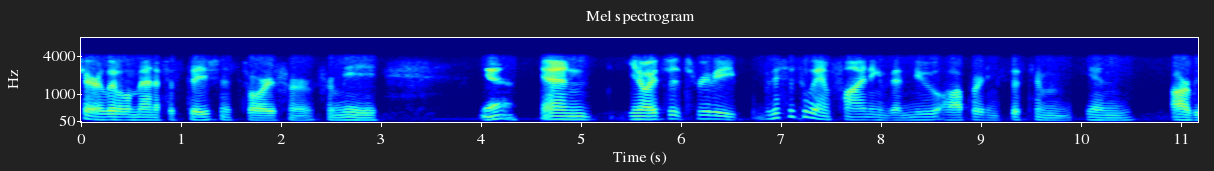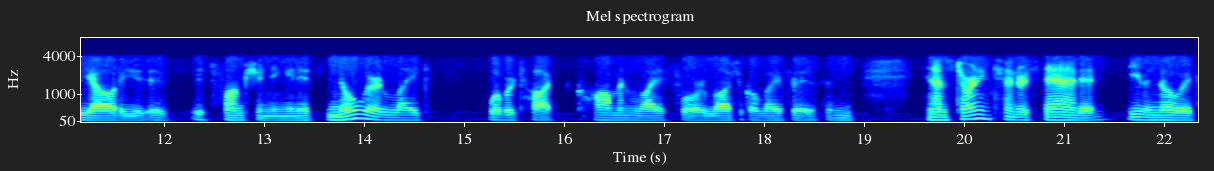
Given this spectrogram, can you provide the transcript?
share a little manifestation story for for me. Yeah. And you know, it's it's really this is the way I'm finding the new operating system in our reality is is functioning, and it's nowhere like what we're taught common life or logical life is, and and I'm starting to understand it, even though it's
